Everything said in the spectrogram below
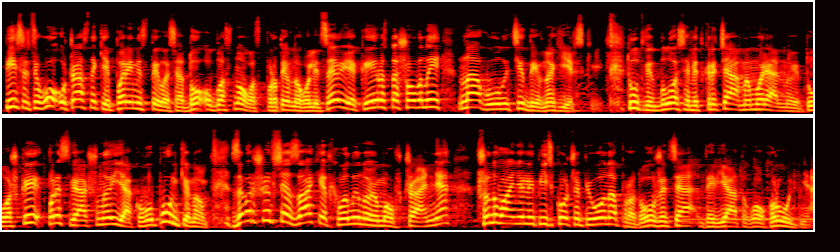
Після цього учасники перемістилися до обласного спортивного ліцею, який розташований на вулиці Дивногірській. Тут відбулося відкриття меморіальної дошки, присвяченої Якову Пункіну. Завершився захід хвилиною мовчання. Вшанування олімпійського чемпіона продовжиться 9 грудня.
